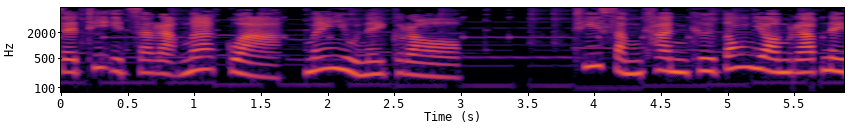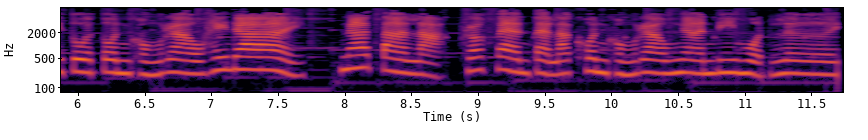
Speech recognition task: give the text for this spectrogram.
เซ็ตที่อิสระมากกว่า ไม่อยู่ในกรอบ ที่สำคัญคือต้องยอมรับในตัวตนของเราให้ได้ หน้าตาละเพราะแฟนแต่ละคนของเรางานดีหมดเลย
